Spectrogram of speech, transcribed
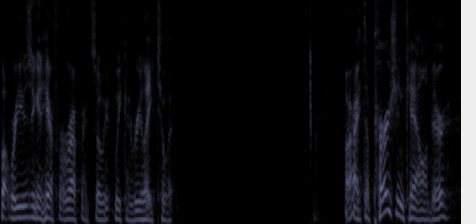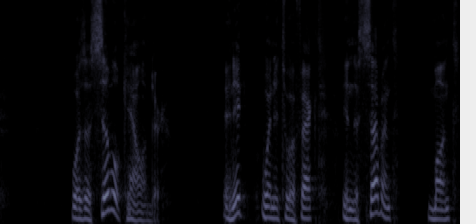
But we're using it here for reference so we, we can relate to it. All right, the Persian calendar was a civil calendar, and it went into effect in the seventh month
